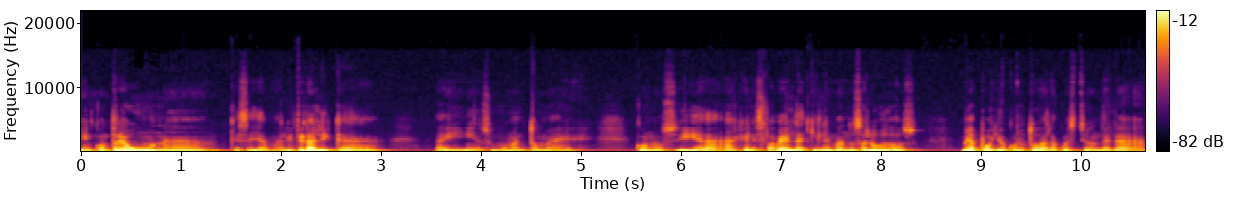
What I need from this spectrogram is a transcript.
Encontré una que se llama Literálica. Ahí en su momento me conocí a Ángeles Favela, a quien le mando saludos me apoyó con toda la cuestión de la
